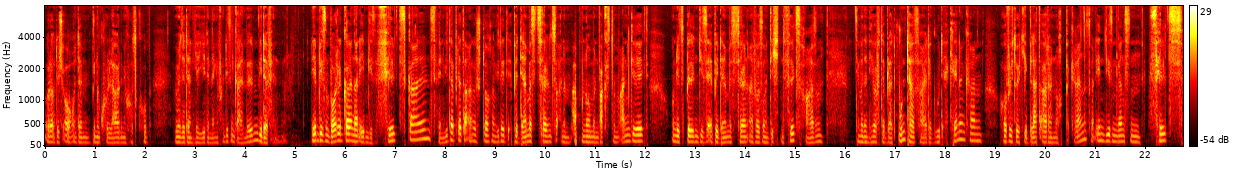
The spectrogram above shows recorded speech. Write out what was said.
oder natürlich auch unter dem Binokular oder Mikroskop würden Sie dann hier jede Menge von diesen Gallmilben wiederfinden. Neben diesen Beutelgallen dann eben diese Filzgallen. Es werden wieder Blätter angestochen, wieder die Epidermiszellen zu einem abnormen Wachstum angeregt. Und jetzt bilden diese Epidermiszellen einfach so einen dichten Filzrasen, den man dann hier auf der Blattunterseite gut erkennen kann, häufig durch die Blattadern noch begrenzt. Und in diesem ganzen Filz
